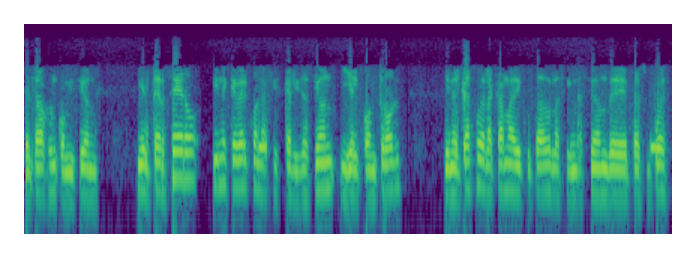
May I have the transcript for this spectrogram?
el trabajo en comisiones. Y el tercero tiene que ver con la fiscalización y el control, y en el caso de la Cámara de Diputados, la asignación de presupuesto.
